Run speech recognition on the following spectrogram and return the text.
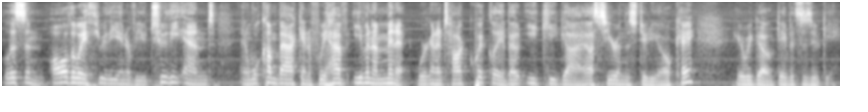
listen all the way through the interview to the end, and we'll come back. And if we have even a minute, we're going to talk quickly about ikigai, us here in the studio. Okay? Here we go. David Suzuki.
